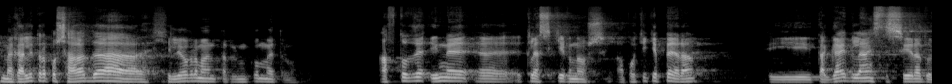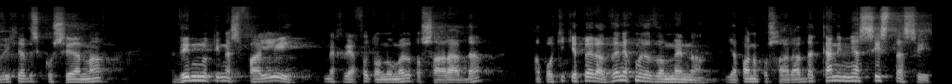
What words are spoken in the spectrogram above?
μεγαλύτερο από 40 χιλιόγραμμα αναταρρυνικό μέτρο. Αυτό είναι ε, κλασική γνώση. Από εκεί και πέρα, η, τα guidelines στη ΣΥΡΑ το 2021 δίνουν ότι είναι ασφαλή μέχρι αυτό το νούμερο, το 40. Από εκεί και πέρα δεν έχουμε δεδομένα για πάνω από 40. Κάνει μια σύσταση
